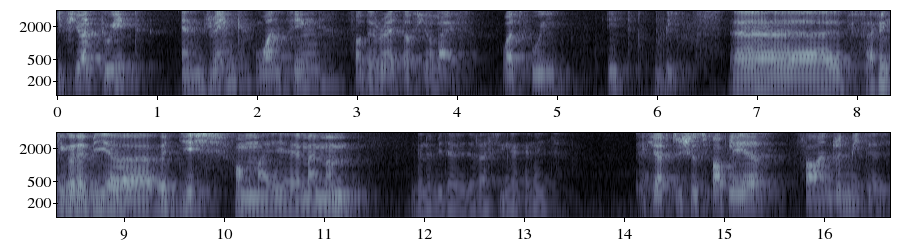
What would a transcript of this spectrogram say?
If you had to eat and drink one thing for the rest of your life, what will it be? Uh, I think it's gonna be a, a dish from my uh, my mom. Gonna be the, the last thing I can eat. If you have to choose four players for 100 meters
